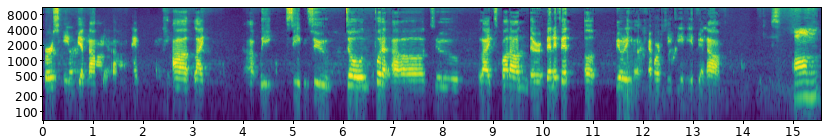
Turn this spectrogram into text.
first in Vietnam, and uh, like uh, we seem to don't put uh to like spot on the benefit of building a FRC team in Vietnam. Um,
